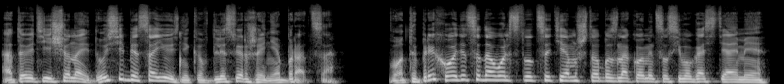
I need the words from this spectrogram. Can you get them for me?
А то ведь еще найду себе союзников для свержения братца. Вот и приходится довольствоваться тем, чтобы знакомиться с его гостями.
